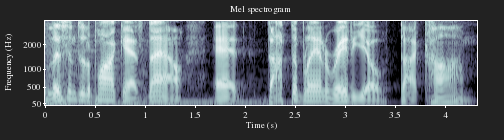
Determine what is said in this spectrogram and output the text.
Listen to the podcast now at drblandradio.com.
